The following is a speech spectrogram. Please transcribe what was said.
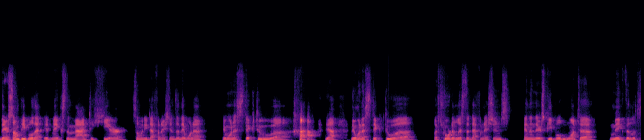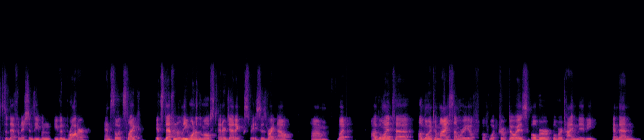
There are some people that it makes them mad to hear so many definitions, and they want to they want to stick to uh, yeah they want to stick to a, a shorter list of definitions and then there's people who want to make the list of definitions even even broader. And so it's like it's definitely one of the most energetic spaces right now. Um, but i'll go into i'll go into my summary of, of what crypto is over over time maybe. And then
